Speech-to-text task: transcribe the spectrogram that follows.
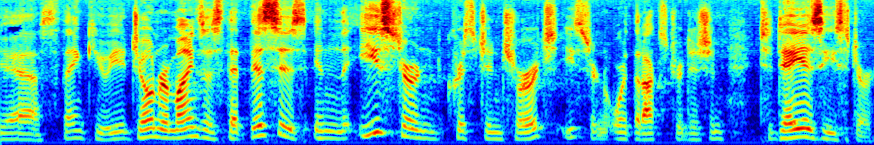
Yes, thank you. Joan reminds us that this is in the Eastern Christian Church, Eastern Orthodox tradition. Today is Easter.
